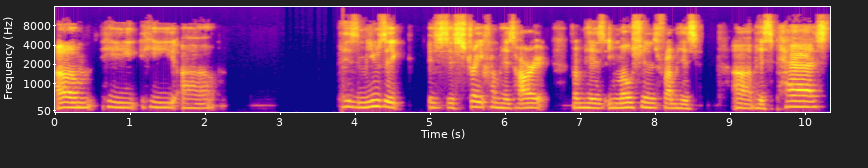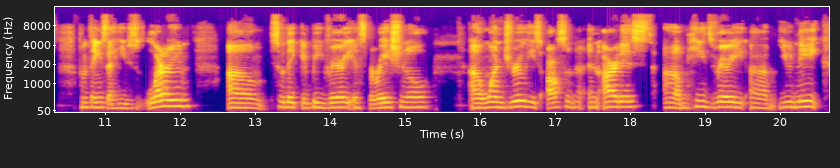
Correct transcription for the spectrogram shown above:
Um, he he uh, his music is just straight from his heart, from his emotions, from his um, his past, from things that he's learned, um, so they could be very inspirational. Uh, one Drew, he's also an artist. Um, he's very um, unique.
